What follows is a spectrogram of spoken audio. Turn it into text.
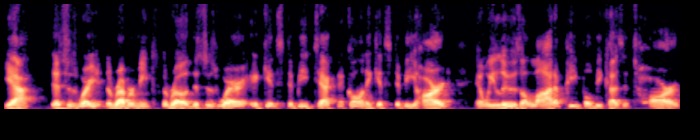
Yeah, this is where the rubber meets the road. This is where it gets to be technical and it gets to be hard. And we lose a lot of people because it's hard.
